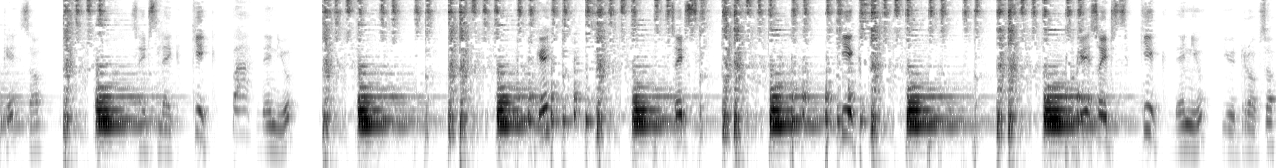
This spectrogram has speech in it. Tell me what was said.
Okay, so so it's like kick, pa, then you okay so it's kick okay so it's kick then you you drop so.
